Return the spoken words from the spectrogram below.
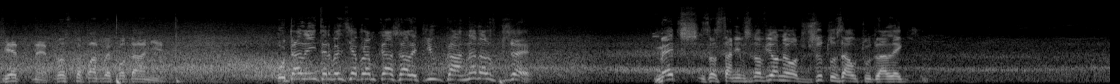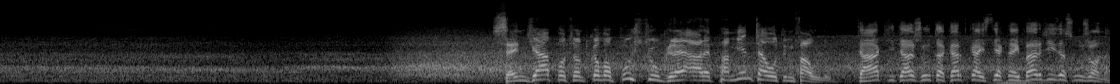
Świetne, prostopadłe podanie. Udana interwencja bramkarza, ale piłka nadal w grze. Mecz zostanie wznowiony od wrzutu z autu dla Legii. Sędzia początkowo puścił grę, ale pamiętał o tym faulu. Tak, i ta żółta kartka jest jak najbardziej zasłużona.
